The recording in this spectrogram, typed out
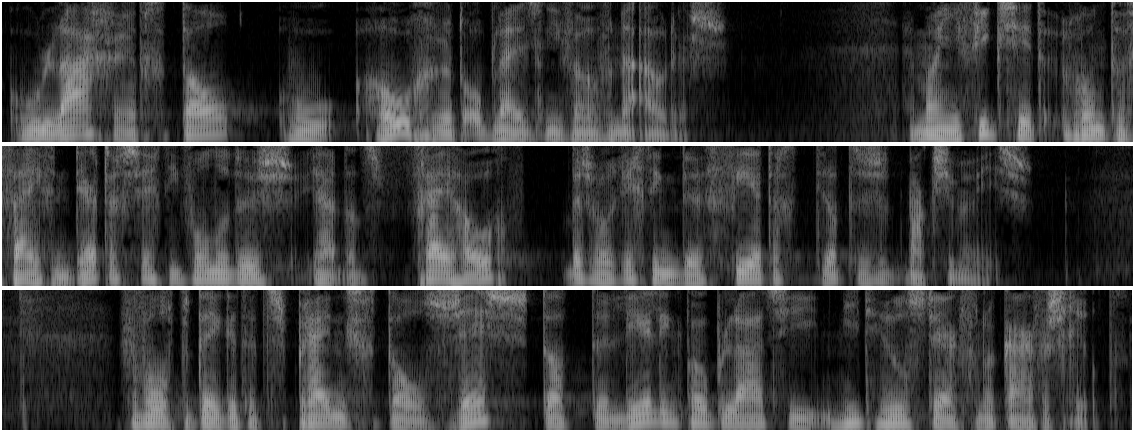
hoe lager het getal, hoe hoger het opleidingsniveau van de ouders. En Magnifiek zit rond de 35, zegt Yvonne. Dus ja, dat is vrij hoog best wel richting de 40, dat dus het maximum is. Vervolgens betekent het spreidingsgetal 6 dat de leerlingpopulatie niet heel sterk van elkaar verschilt.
